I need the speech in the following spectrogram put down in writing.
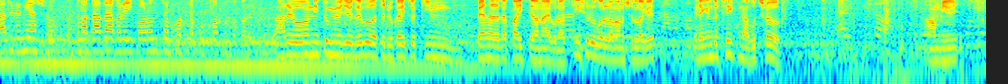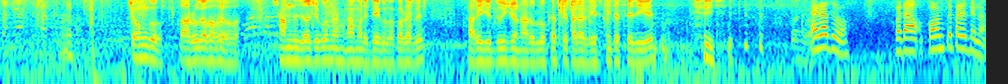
রাজুটা নিয়ে আসো। তোমার দাদা আবার এই করম চা ভর্তা খুব পছন্দ করে। আরে ও নি তুমি ওই যে লেবু আছে ঢুকাইছো কি পাইছে না আইব না। কি শুরু করলাম মানুষের লাগে? এটা কিন্তু ঠিক না বুঝছ? আমি চঙ্গ পারোগা বাবা বাবা। সামনে যাওয়া যাব না আমার এগুলো করাবে। আর এই যে দুইজন আরও লোক আছে তারা রেস্ট নিতেছে এদিকে। এই যে। রাজু কটা করম চা দে না।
